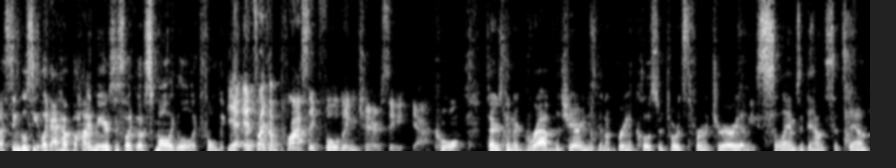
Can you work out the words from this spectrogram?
a single seat like I have behind me, or is this like a small like little like folding? Yeah, it's like a plastic folding chair seat. Yeah. Cool. Tiger's going to grab the chair and he's going to bring it closer towards the furniture area, and he slams it down, and sits down.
